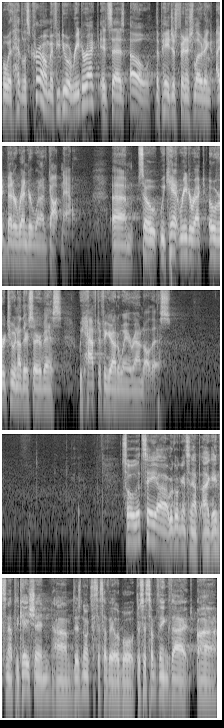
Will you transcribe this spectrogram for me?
But with headless Chrome, if you do a redirect, it says, oh, the page is finished loading, I'd better render what I've got now. Um, so we can't redirect over to another service. We have to figure out a way around all this. So let's say uh, we're going against an, app, against an application. Um, there's no XSS available. This is something that uh,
